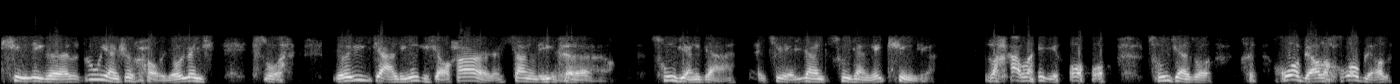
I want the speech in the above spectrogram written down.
听这个录音时候，有人说有一家领个小孩儿上那个 丛先家。去让从先给听听，拉完以后，从先说 活不了了，活不了了。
